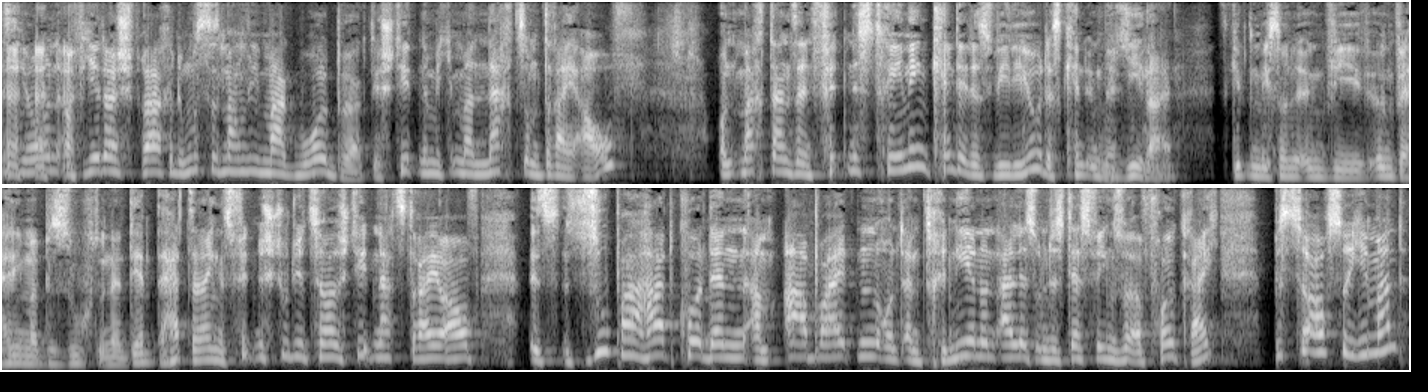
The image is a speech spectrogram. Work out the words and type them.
Version auf jeder Sprache. Du musst das machen wie Mark Wahlberg. Der steht nämlich immer nachts um drei auf und macht dann sein Fitnesstraining. Kennt ihr das Video? Das kennt irgendwie jeder. nein. Es gibt nämlich so eine irgendwie, irgendwer hat ihn mal besucht und dann, der, der hat sein eigenes Fitnessstudio zu Hause, steht nachts drei auf, ist super hardcore denn am Arbeiten und am Trainieren und alles und ist deswegen so erfolgreich. Bist du auch so jemand?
